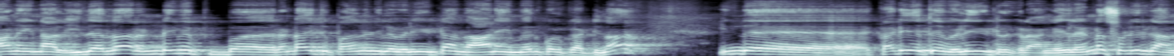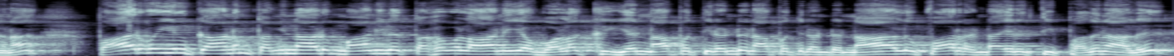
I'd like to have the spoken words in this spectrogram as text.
ஆணை நாள். இதை தான் ரெண்டையுமே இப்போ ரெண்டாயிரத்தி பதினஞ்சில் வெளியிட்ட அந்த ஆணையை மேற்கோள் காட்டி தான் இந்த கடிதத்தை வெளியிட்டிருக்கிறாங்க. இதில் என்ன சொல்லியிருக்காங்கன்னா பார்வையில் காணும் தமிழ்நாடு மாநில தகவல் ஆணைய வழக்கு எண் நாற்பத்தி ரெண்டு நாற்பத்தி ரெண்டு நாலு பார் ரெண்டாயிரத்தி பதினாலு.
